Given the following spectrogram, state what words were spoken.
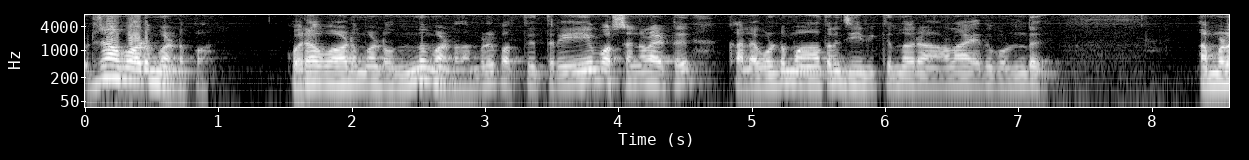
ഒരു അവാർഡും വേണ്ടപ്പാ ഒരു അവാർഡും വേണ്ട ഒന്നും വേണ്ട. നമ്മൾ പത്ത് ഇത്രയും വർഷങ്ങളായിട്ട് കല കൊണ്ട് മാത്രം ജീവിക്കുന്ന ഒരാളായതുകൊണ്ട് നമ്മൾ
